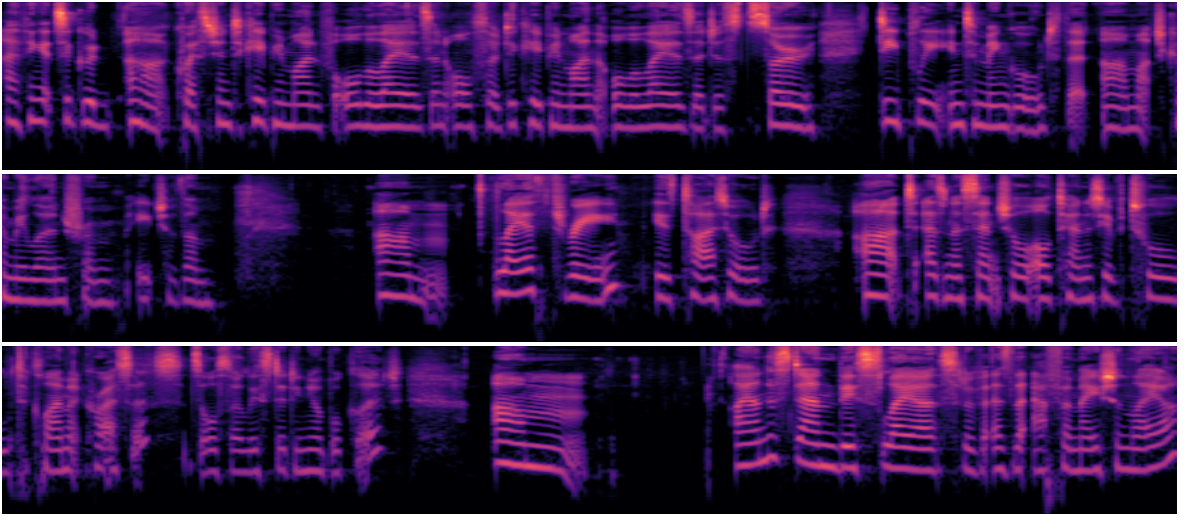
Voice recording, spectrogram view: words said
I think it's a good uh, question to keep in mind for all the layers, and also to keep in mind that all the layers are just so deeply intermingled that uh, much can be learned from each of them. Um, layer three is titled Art as an Essential Alternative Tool to Climate Crisis. It's also listed in your booklet. Um, I understand this layer sort of as the affirmation layer.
